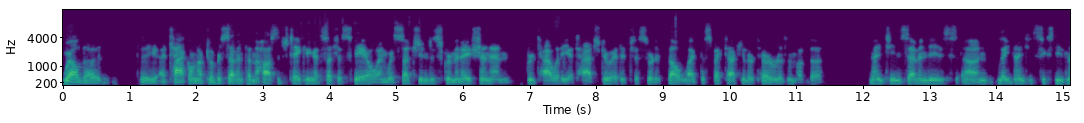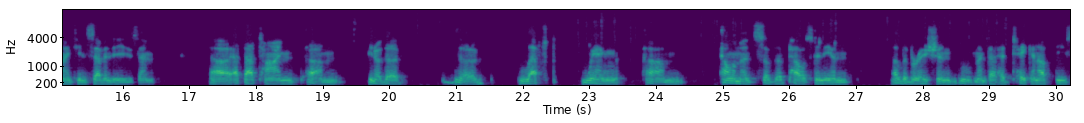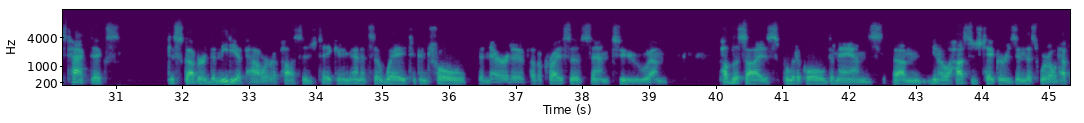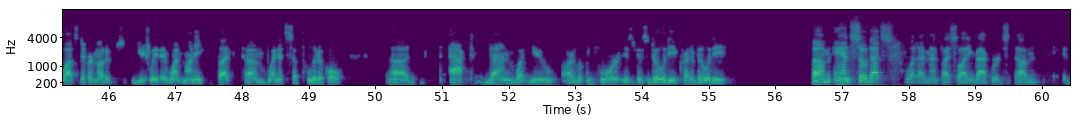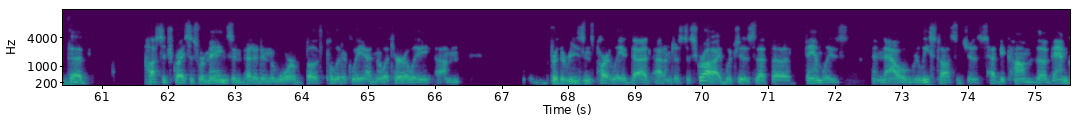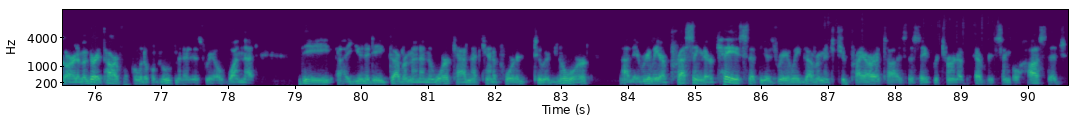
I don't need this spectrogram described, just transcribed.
Well, the the attack on October 7th and the hostage taking at such a scale and with such indiscrimination and brutality attached to it, it just sort of felt like the spectacular terrorism of the 1970s, uh, late 1960s, 1970s, and uh, at that time, um, you know, the the left wing um, elements of the Palestinian uh, liberation movement that had taken up these tactics discovered the media power of hostage taking, and it's a way to control the narrative of a crisis and to um, publicize political demands. Um, you know, hostage takers in this world have lots of different motives. Usually they want money, but um, when it's a political uh, act, then what you are looking for is visibility, credibility. Um, and so that's what I meant by sliding backwards. Um, the hostage crisis remains embedded in the war, both politically and militarily. Um, for the reasons partly that Adam just described, which is that the families and now released hostages have become the vanguard of a very powerful political movement in Israel, one that the uh, unity government and the war cabinet can't afford to ignore. Uh, they really are pressing their case that the Israeli government should prioritize the safe return of every single hostage.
